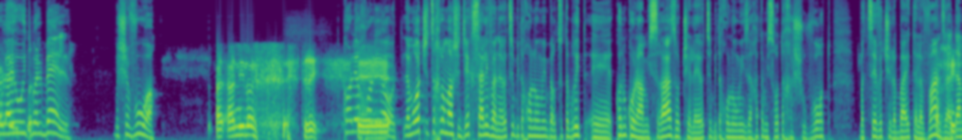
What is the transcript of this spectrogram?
אולי הוא התבלבל בשבוע. אני לא... תראי, הכל יכול אה, להיות. למרות שצריך לומר שג'ק סליבן, היועץ לביטחון לאומי בארצות הברית, אה, קודם כל, המשרה הזאת של היועץ לביטחון לאומי זה אחת המשרות החשובות בצוות של הבית הלבן. זה אדם...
